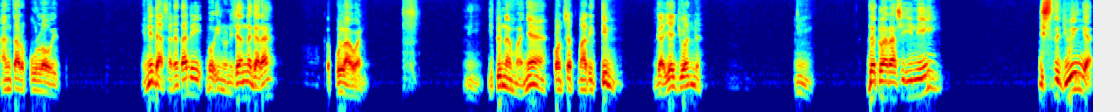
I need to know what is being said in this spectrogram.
antar pulau itu. Ini dasarnya tadi bahwa Indonesia negara kepulauan. Nih, itu namanya konsep maritim gaya Juanda. Nih. Deklarasi ini disetujui nggak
